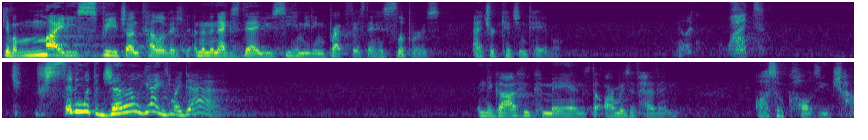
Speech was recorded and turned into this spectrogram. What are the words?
give a mighty speech on television, and then the next day you see him eating breakfast in his slippers at your kitchen table. You're like, what? You're sitting with the general? Yeah, he's my dad. And the God who commands the armies of heaven also calls you child.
